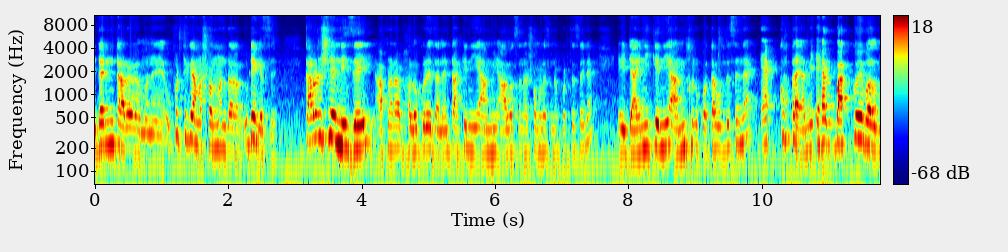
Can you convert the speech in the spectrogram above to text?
ইদানিং তার মানে উপর থেকে আমার সম্মানটা উঠে গেছে। কারণ সে নিজেই, আপনারা ভালো করে জানেন, তাকে নিয়ে আমি আলোচনা, সমালোচনা করতে চাই না। এই ডাইনিকে নিয়ে আমি কোনো কথা বলতে চাই না। এক কথায় আমি এক বাক্যই বলব।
